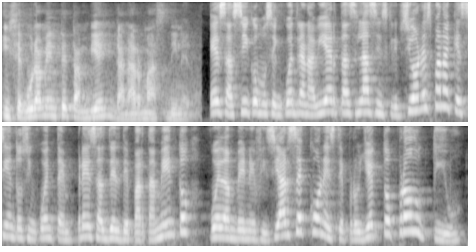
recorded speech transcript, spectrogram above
y seguramente también ganar más dinero. Es así como se encuentran abiertas las inscripciones para que 150 empresas del departamento puedan beneficiarse con este proyecto productivo.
